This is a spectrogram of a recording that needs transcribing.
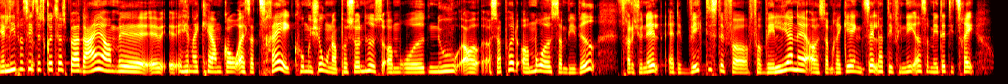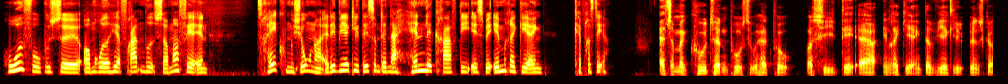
Ja, lige præcis. Det skulle jeg til at spørge dig om, øh, øh, Henrik Kærumgaard. Altså tre kommissioner på sundhedsområdet nu, og, og så på et område, som vi ved traditionelt er det vigtigste for, for vælgerne, og som regeringen selv har defineret som et af de tre hovedfokusområder her frem mod sommerferien. Tre kommissioner, er det virkelig det, som den her handlekraftige SVM-regering kan præstere? Altså, man kunne tage den positive hat på og sige, det er en regering, der virkelig ønsker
